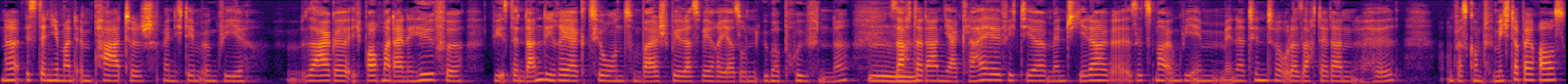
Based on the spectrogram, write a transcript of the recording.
Ne, ist denn jemand empathisch, wenn ich dem irgendwie sage, ich brauche mal deine Hilfe, wie ist denn dann die Reaktion zum Beispiel? Das wäre ja so ein Überprüfen. Ne? Mhm. Sagt er dann, ja klar helfe ich dir, Mensch, jeder sitzt mal irgendwie im, in der Tinte oder sagt er dann, hä? Und was kommt für mich dabei raus?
